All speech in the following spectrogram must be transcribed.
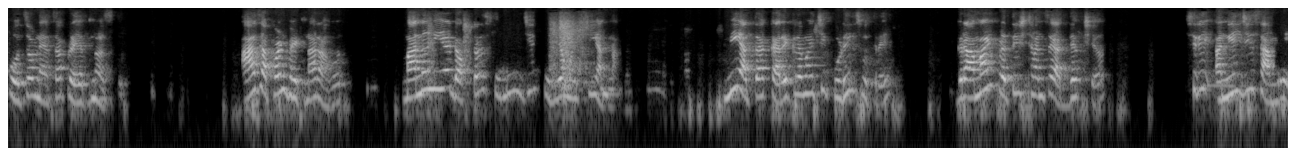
पोहोचवण्याचा प्रयत्न असतो. आज आपण भेटणार आहोत माननीय डॉक्टर सुनीलजी सूर्यवंशी यांना. मी आता कार्यक्रमाची पुढील सूत्रे ग्रामायण प्रतिष्ठानचे अध्यक्ष श्री अनिलजी सांबरे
